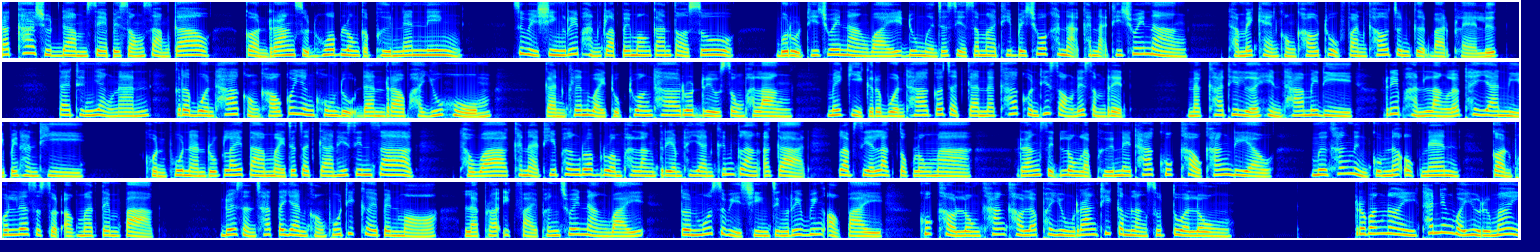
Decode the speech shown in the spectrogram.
นักฆ่าชุดดำเซไปสองสามก้าวก่อนร่างสุดหวบลงกับพื้นแน่นนิ่งสวีชิงรีบหันกลับไปมองการต่อสู้ บุรุษที่ช่วยนางไว้ดูเหมือนจะเสียสมาธิไปชั่วขณะขณะที่ช่วยนางทำให้แขนของเขาถูกฟันเข้าจนเกิดบาดแผลลึก แต่ถึงอย่างนั้นกระบวนท่าของเขาก็ยังคงดุดันราวพายุโหม การเคลื่อนไหวถูกท่วงท่ารวดเร็วทรงพลัง ไม่กี่กระบวนท่าก็จัดการนักฆ่าคนที่สองได้สำเร็จ นักฆ่าที่เหลือเห็นท่าไม่ดี รีบหันหลังแล้วทะยานหนีไปทันที คนผู้นั้นรุกไล่ตามไหมจะจัดการให้สิ้นซากทว่าขณะที่เพิ่งรวบรวมพลังเตรียมทะยานขึ้นกลางอากาศ กลับเสียหลักตกลงมาร่างสิทธิ์ลงหลับพื้นในท่าคุกเข่าข้างเดียว มือข้างหนึ่งกุมหน้าอกแน่น ก่อนพ่นเลือดสดๆออกมาเต็มปาก ด้วยสัญชาตญาณของผู้ที่เคยเป็นหมอ และเพราะอีกฝ่ายเพิ่งช่วยนางไว้ตนมูสวีชิงจึงรีบวิ่งออกไป คุกเข่าลงข้างเขาแล้วพยุงร่างที่กำลังซุดตัวลง ระวังหน่อย ท่านยังไหวอยู่หรือไม่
